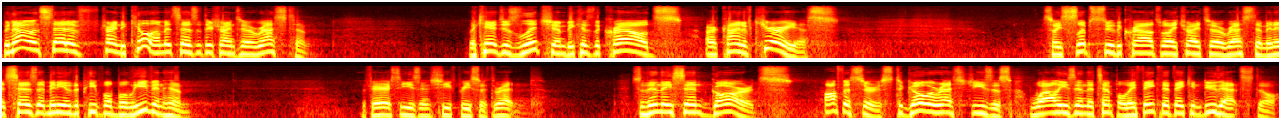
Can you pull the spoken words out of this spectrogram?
But now instead of trying to kill him, it says that they're trying to arrest him. They can't just lynch him because the crowds are kind of curious. So he slips through the crowds while they try to arrest him. And it says that many of the people believe in him. The Pharisees and chief priests are threatened. So then they send guards, officers, to go arrest Jesus while he's in the temple. They think that they can do that still.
